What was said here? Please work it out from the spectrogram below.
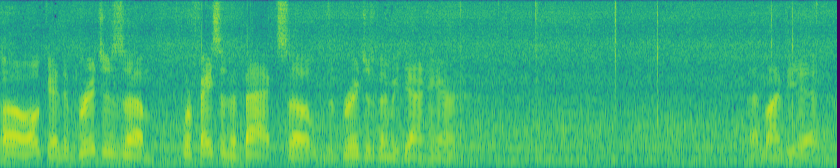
Oh, okay. The bridge is, um, we're facing the back, so the bridge is going to be down here. That might be it.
